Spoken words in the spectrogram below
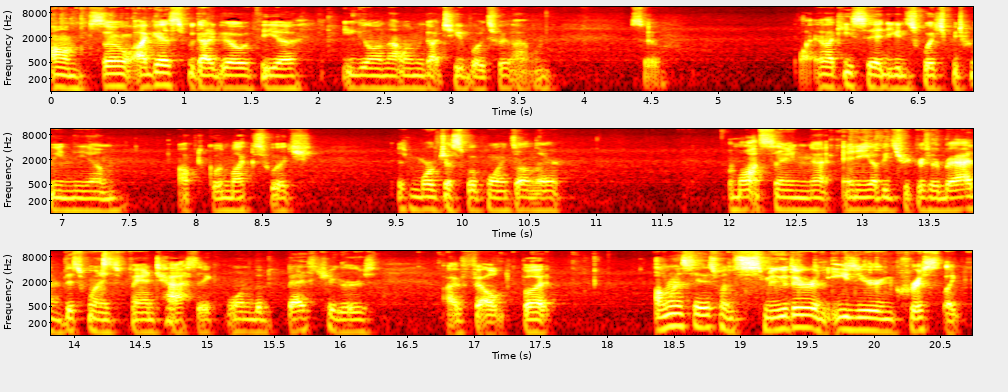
Um, so I guess we gotta go with the uh, ego on that one. We got two votes for that one. So, like, like he said, you can switch between the um optical and micro switch. There's more adjustable points on there. I'm not saying that any of these triggers are bad. This one is fantastic. One of the best triggers I've felt. But I'm gonna say this one's smoother and easier and crisp, like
